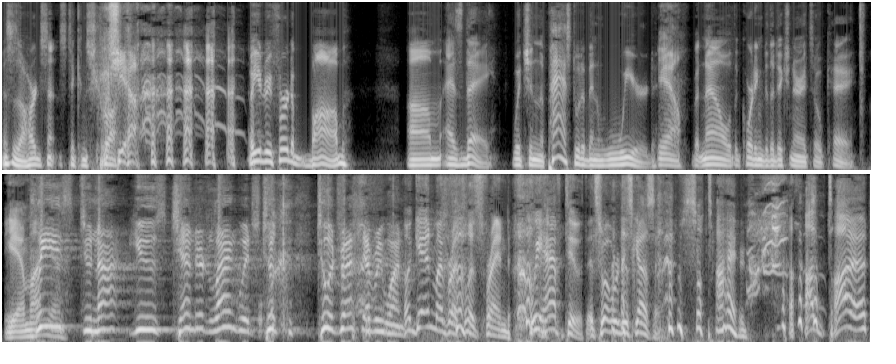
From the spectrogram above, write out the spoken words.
This is a hard sentence to construct. Yeah. But you'd refer to Bob um, as they, which in the past would have been weird. Yeah. But now, according to the dictionary, it's okay. Yeah, my, Please do not use gendered language to to address everyone. Again, my breathless friend. We have to. That's what we're discussing. I'm so tired. I'm tired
